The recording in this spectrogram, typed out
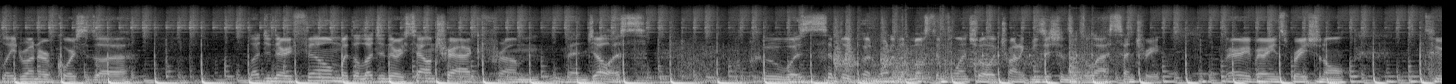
Blade Runner, of course, is a legendary film with a legendary soundtrack from Vangelis, who was simply put one of the most influential electronic musicians of the last century. Very, very inspirational to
